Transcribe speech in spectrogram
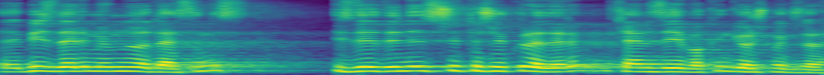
e, bizleri memnun edersiniz. İzlediğiniz için teşekkür ederim. Kendinize iyi bakın. Görüşmek üzere.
